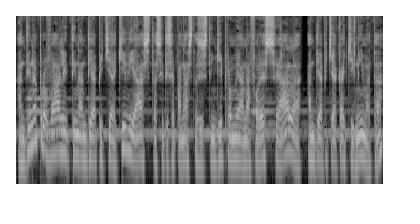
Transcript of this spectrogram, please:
αντί να προβάλλει την αντιαπικιακή διάσταση της Επανάστασης στην Κύπρο με αναφορές σε άλλα αντιαπικιακά κινήματα,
